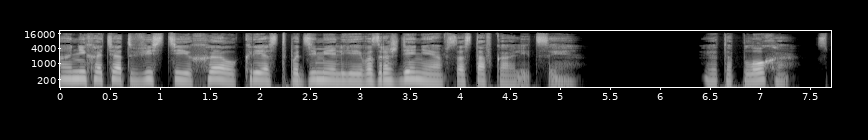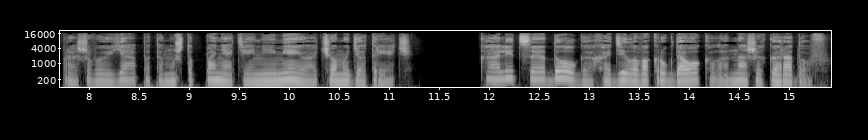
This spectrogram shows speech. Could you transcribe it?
Они хотят ввести Хелл, Крест, Подземелье и Возрождение в состав коалиции. «Это плохо?» — спрашиваю я, потому что понятия не имею, о чем идет речь. Коалиция долго ходила вокруг да около наших городов.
